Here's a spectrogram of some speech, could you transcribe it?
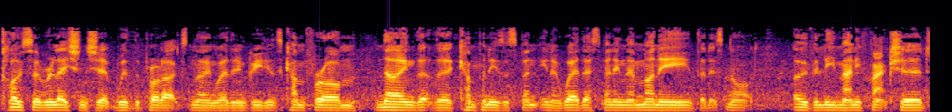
closer relationship with the products, knowing where the ingredients come from, knowing that the companies are spent, you know, where they're spending their money, that it's not overly manufactured.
